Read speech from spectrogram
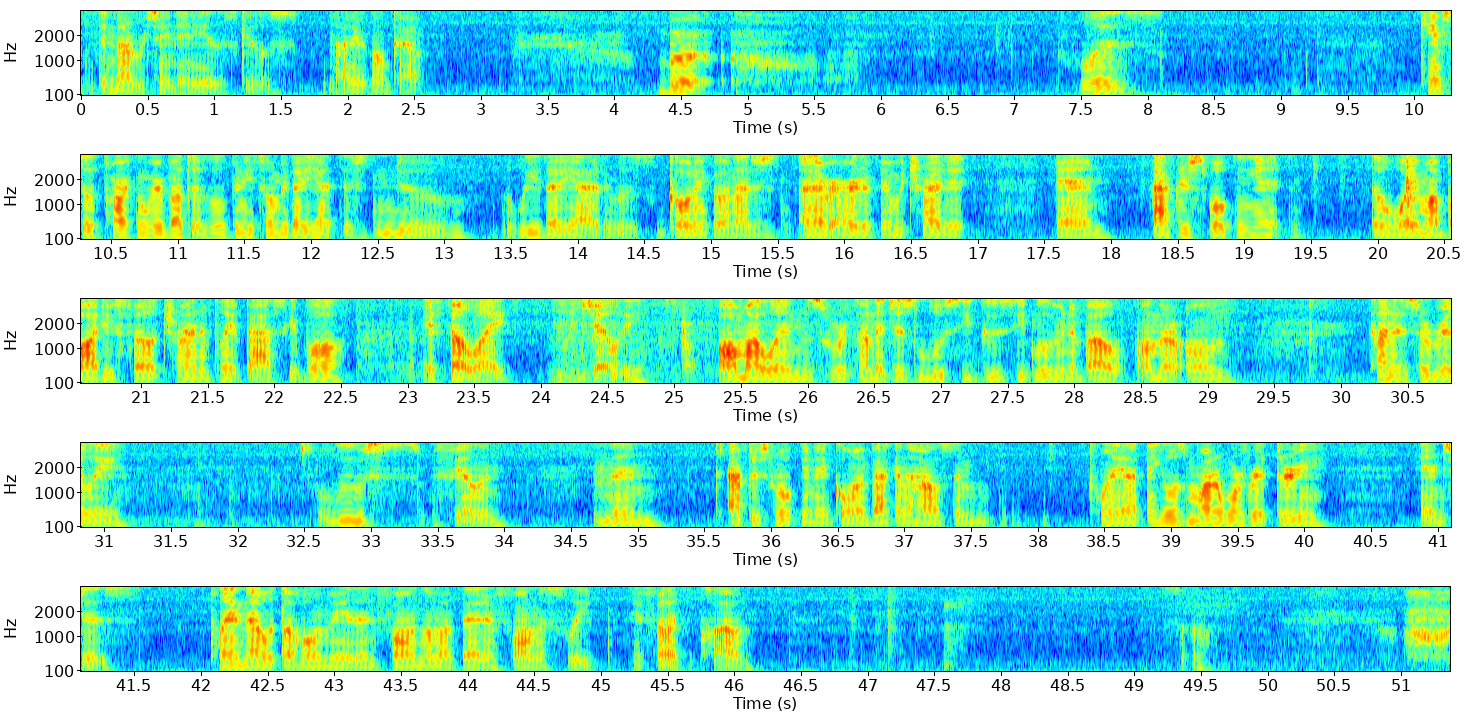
did not retain any of the skills. Not even gonna cap. But was came to the park and we were about to hoop, and he told me that he had this new weed that he had. It was Golden Go, and I just I never heard of it. And we tried it, and after smoking it, the way my body felt trying to play basketball, it felt like jelly. All my limbs were kind of just loosey goosey, moving about on their own. Kind of just a really loose feeling. And then after smoking it, going back in the house and playing, I think it was Modern Warfare 3, and just playing that with the homie and then falling on my bed and falling asleep. It felt like a cloud. So,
